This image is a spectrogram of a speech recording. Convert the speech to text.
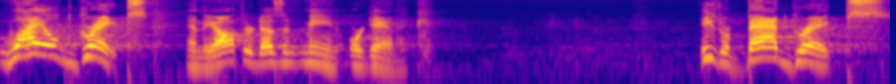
wild grapes? And the author doesn't mean organic. These were bad grapes.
